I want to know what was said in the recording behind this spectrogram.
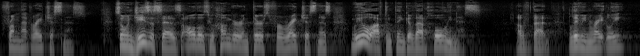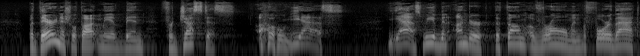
from that righteousness. So when Jesus says, All those who hunger and thirst for righteousness, we will often think of that holiness, of that living rightly. But their initial thought may have been for justice. Oh, yes. Yes, we have been under the thumb of Rome, and before that,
